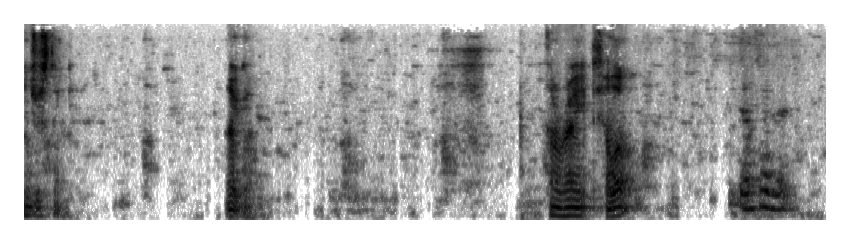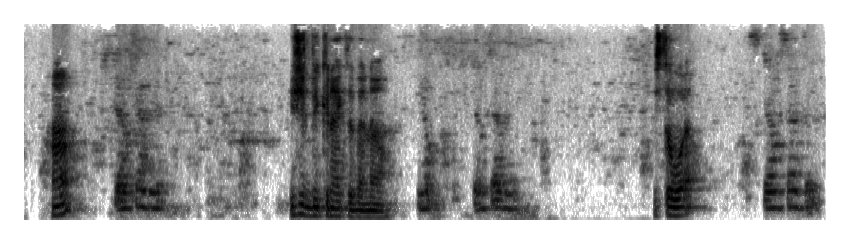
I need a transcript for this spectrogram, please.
Interesting. There you go. All right. Hello? Still says it. Huh? Still says it. You should be connected by now. Nope. Still says it. You still what? still says it.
